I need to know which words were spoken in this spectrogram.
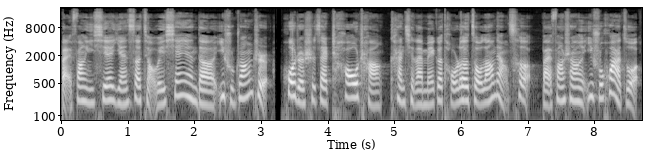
摆放一些颜色较为鲜艳的艺术装置，或者是在超长、看起来没个头的走廊两侧摆放上艺术画作，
